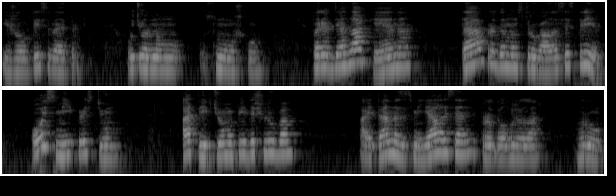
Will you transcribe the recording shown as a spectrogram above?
і жовтий светр у чорному смужку, перевдягла Кена та продемонструвала сестрі. Ось мій костюм. А ти в чому підеш, Люба? Айтана засміялася і продовжила гру.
